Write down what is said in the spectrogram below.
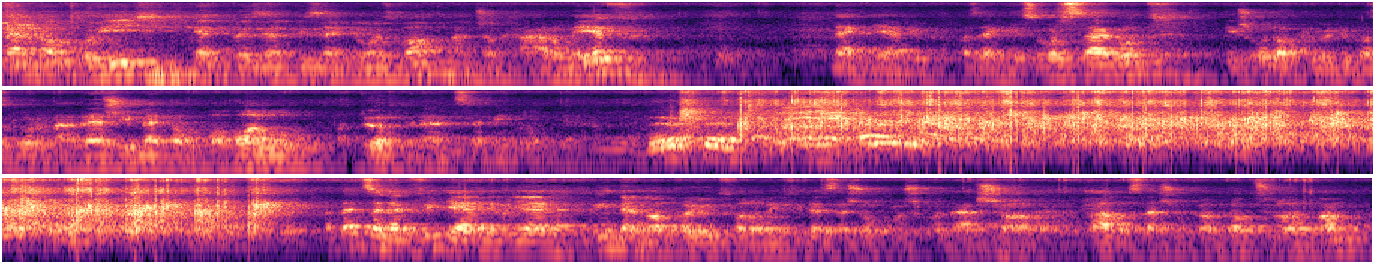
Mert akkor így 2018-ban, már csak három év, megnyerjük az egész országot, és oda küldjük az Orbán rezsimet, ahova való a történelem személypontjára. Hát tetszenek figyelni, ugye minden napra jut valami fideszes okoskodás a választásokkal kapcsolatban,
